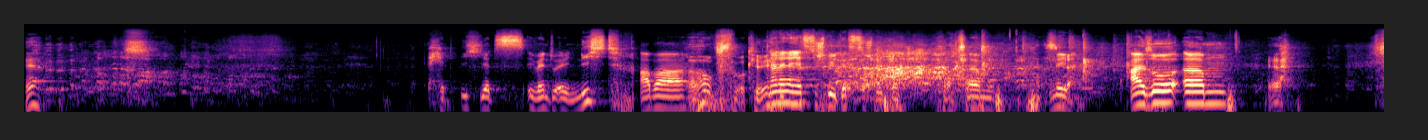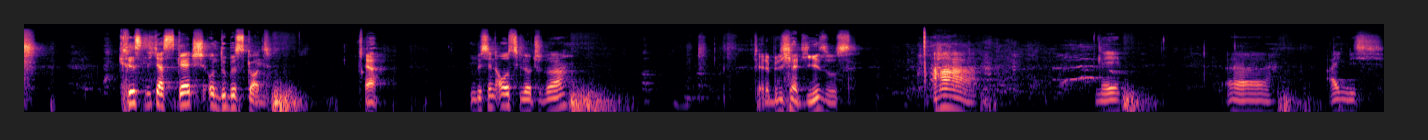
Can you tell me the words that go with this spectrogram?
Ja. Hätte ich jetzt eventuell nicht, aber. Oh, okay. Nein, nein, nein, jetzt zu spät, jetzt zu spät. Ja. Ähm, nee. Also, ähm, Ja. christlicher Sketch und du bist Gott. Ja. Ein bisschen ausgelutscht, oder? Ja, da bin ich halt Jesus. Ah. Nee. Äh, eigentlich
